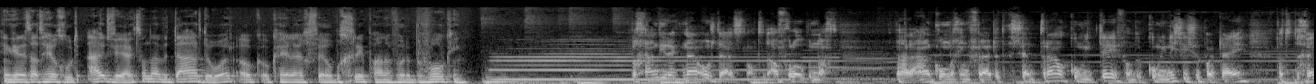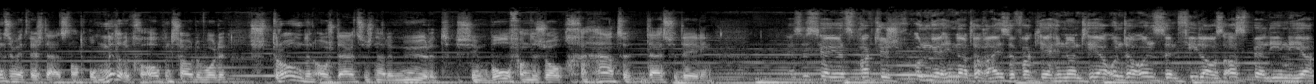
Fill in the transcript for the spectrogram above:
En ik denk dat dat heel goed uitwerkt, omdat we daardoor ook, ook heel erg veel begrip hadden voor de bevolking. We gaan direct naar Oost-Duitsland. De afgelopen nacht na de aankondiging vanuit het Centraal Comité van de Communistische Partij dat de grenzen met West-Duitsland onmiddellijk geopend zouden worden, stroomden Oost-Duitsers naar de muur, het symbool van de zo gehate Duitse deling. Es ist ja jetzt praktisch ungehinderter Reiseverkehr hin und her. Unter uns sind viele aus Ostberlin hier.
